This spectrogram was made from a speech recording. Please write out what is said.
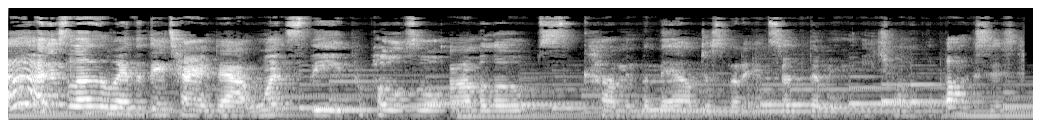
ah, I just love the way that they turned out. Once the proposal envelopes come in the mail, I'm just gonna insert them in each one of the boxes.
